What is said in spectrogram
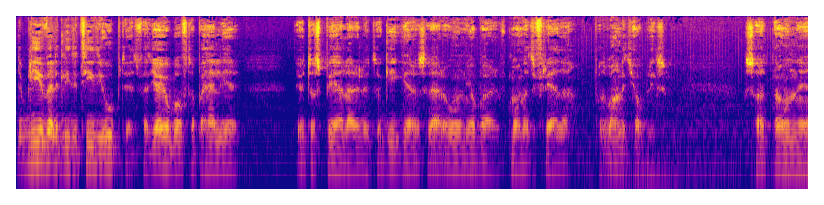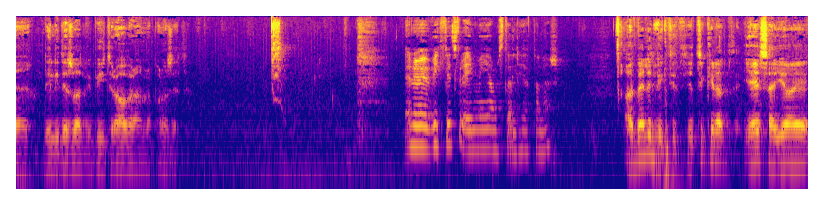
Det blir ju väldigt lite tid ihop det. För att jag jobbar ofta på helger. Ute och spelar eller ute och giggar och sådär. Och hon jobbar måndag till fredag på ett vanligt jobb liksom. Så att när hon är... Det är lite så att vi byter av varandra på något sätt. Är det viktigt för dig med jämställdhet annars? Ja, väldigt viktigt. Jag tycker att, jag är så här, jag är...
